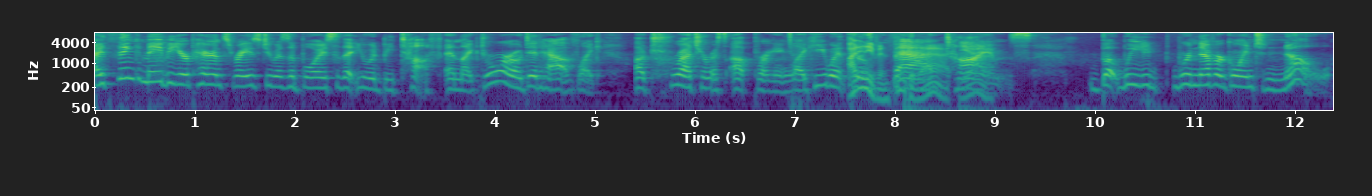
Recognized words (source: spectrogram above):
I think maybe your parents raised you as a boy so that you would be tough. And like Dororo did have like a treacherous upbringing. Like he went through I didn't even think of bad that, yeah. times. But we were never going to know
